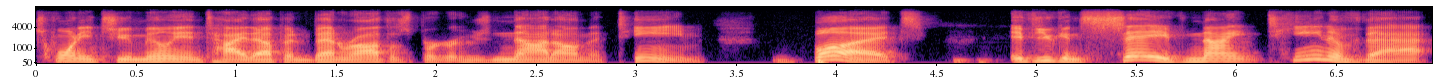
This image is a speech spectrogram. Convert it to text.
22 million tied up in Ben Roethlisberger, who's not on the team. But if you can save 19 of that,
